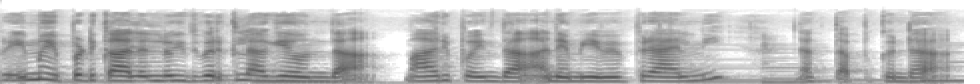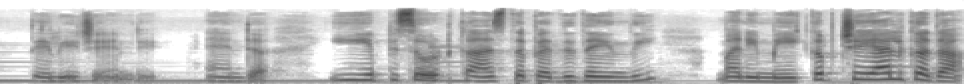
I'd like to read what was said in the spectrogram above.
ప్రేమ ఇప్పటి కాలంలో ఇదివరకులాగే ఉందా? మారిపోయిందా? అనే మీ అభిప్రాయాల్ని నాకు తప్పకుండా తెలియజేయండి. అండ్ ఈ ఎపిసోడ్ కాస్త పెద్దదైంది. మరి మేకప్ చేయాలి కదా.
